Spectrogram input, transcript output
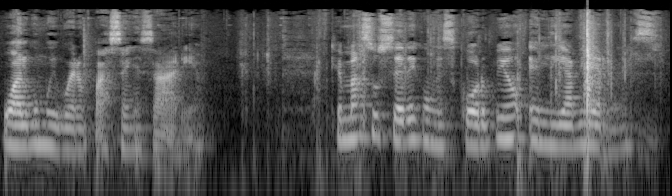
o algo muy bueno pasa en esa área. ¿Qué más sucede con Escorpio el día viernes?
